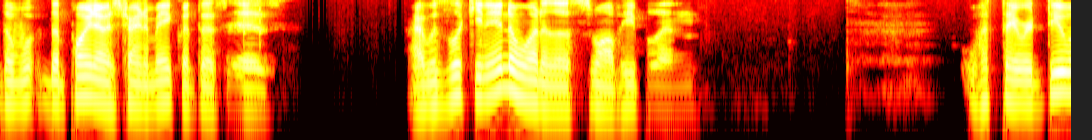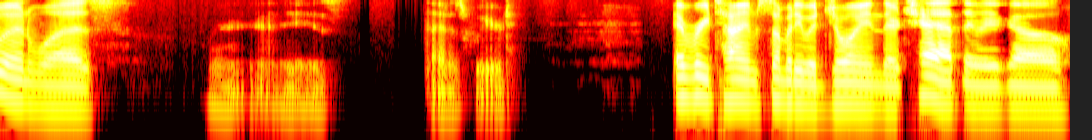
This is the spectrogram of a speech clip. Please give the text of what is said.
the the point I was trying to make with this is I was looking into one of those small people and what they were doing was that is weird. Every time somebody would join their chat, they would go,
